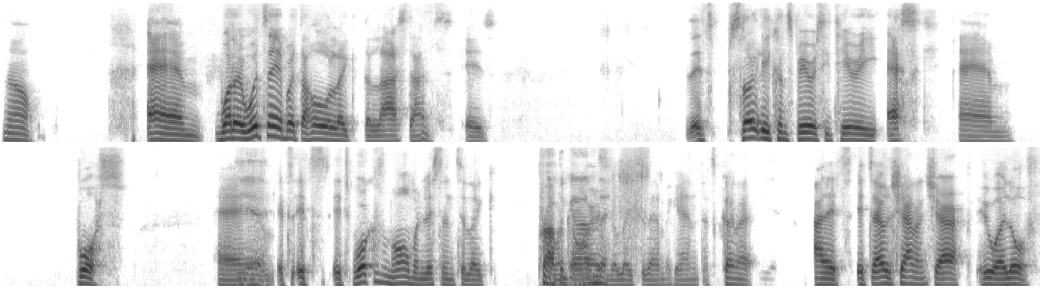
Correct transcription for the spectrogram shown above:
No. Um, what I would say about the whole like the last dance is it's slightly conspiracy theory esque, um, but um, Yeah. it's it's it's working from home and listening to like propaganda. and the likes of them again. That's gonna, and it's it's out Shannon Sharpe, who I love,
